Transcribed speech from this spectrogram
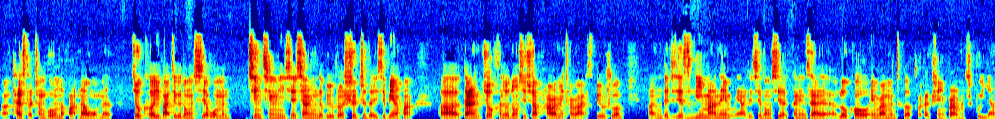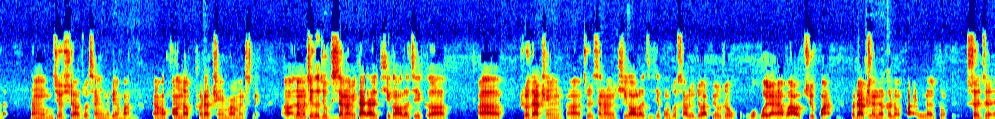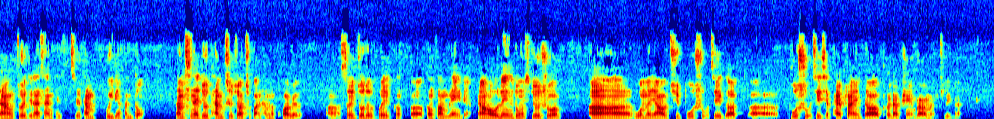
呃 test 成功的话，那我们就可以把这个东西我们进行一些相应的，比如说设置的一些变化。啊，当然就很多东西需要 parameterize，比如说啊，你的这些 schema name 呀，这些东西肯定在 local environment 和 production environment 是不一样的。那么我们就需要做相应的变化，然后放到 production environment 里。啊，那么这个就相当于大大的提高了这个呃 production，呃，就是相当于提高了这些工作效率，对吧？比如说我我原来我要去管 production 的各种环境的懂设置，然后作为 data scientist，其实他们不一定很懂。那么现在就他们只需要去管他们的 query 了。啊，所以做的会更呃更方便一点。然后另一个东西就是说，呃，我们要去部署这个呃部署这些 pipeline 到 production environment 里面。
